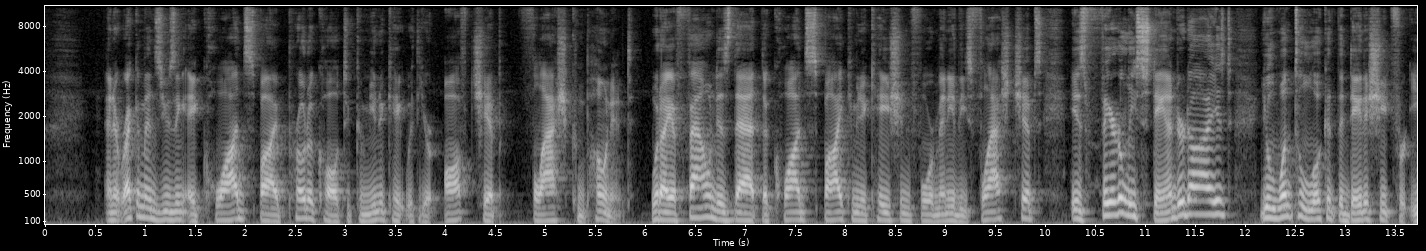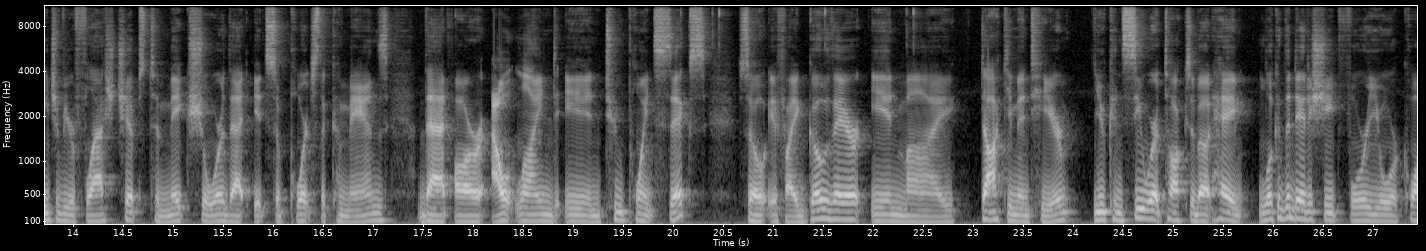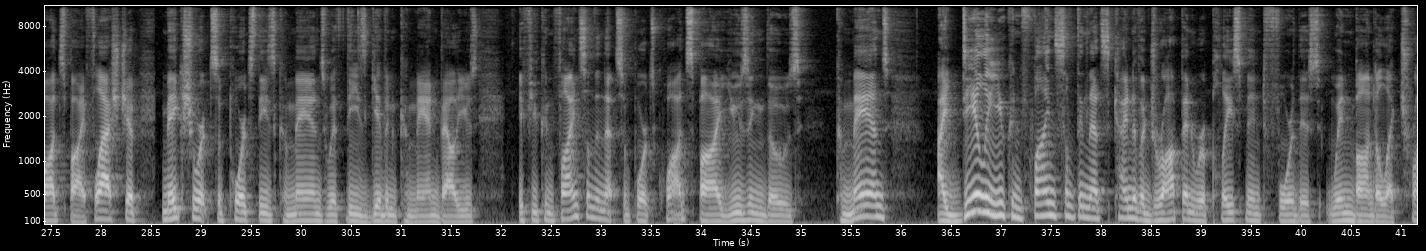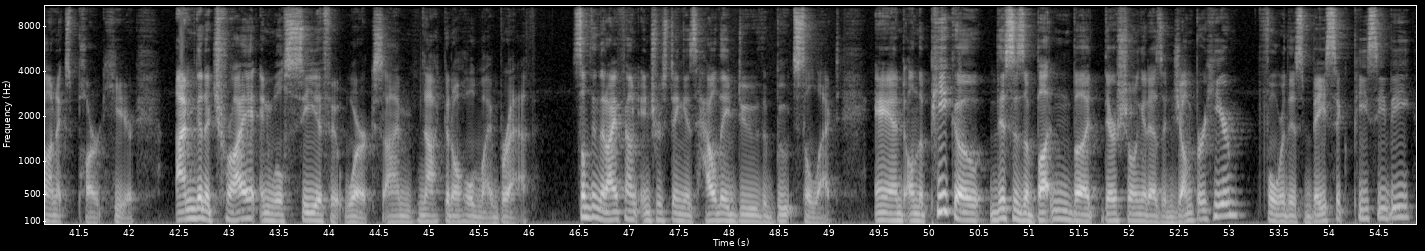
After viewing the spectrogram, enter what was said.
And it recommends using a quad SPI protocol to communicate with your off-chip flash component. What I have found is that the quad SPI communication for many of these flash chips is fairly standardized. You'll want to look at the datasheet for each of your flash chips to make sure that it supports the commands that are outlined in 2.6. So if I go there in my document here, you can see where it talks about, hey, look at the datasheet for your quad SPI flash chip, make sure it supports these commands with these given command values. If you can find something that supports quad SPI using those commands. Ideally, you can find something that's kind of a drop-in replacement for this Winbond electronics part here. I'm gonna try it and we'll see if it works. I'm not gonna hold my breath. Something that I found interesting is how they do the boot select. And on the Pico, this is a button, but they're showing it as a jumper here for this basic PCB.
